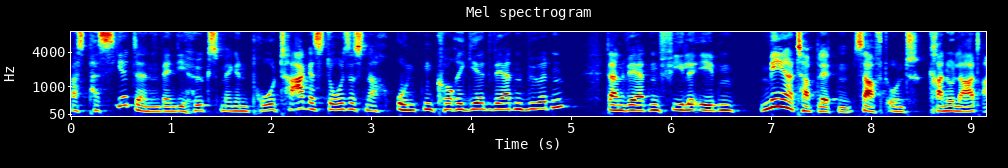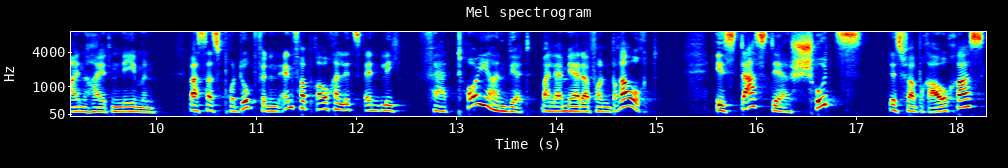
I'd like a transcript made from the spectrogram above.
Was passiert denn, wenn die Höchstmengen pro Tagesdosis nach unten korrigiert werden würden? Dann werden viele eben mehr Tabletten, Saft und Granulateinheiten nehmen, was das Produkt für den Endverbraucher letztendlich verteuern wird, weil er mehr davon braucht. Ist das der Schutz des Verbrauchers,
